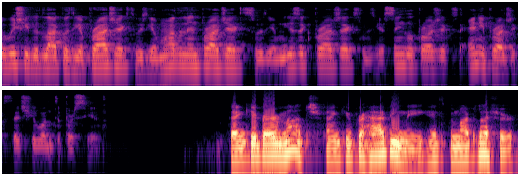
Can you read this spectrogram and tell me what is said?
We wish you good luck with your projects, with your modeling projects, with your music projects, with your single projects, any projects that you want to pursue. Thank you very much. Thank you for having me. It's been my pleasure.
